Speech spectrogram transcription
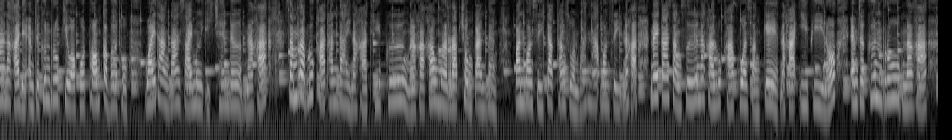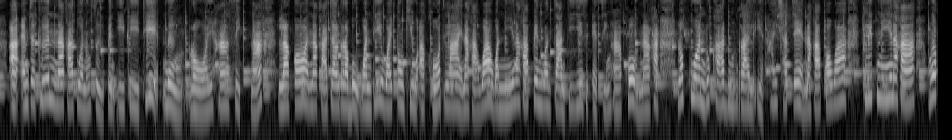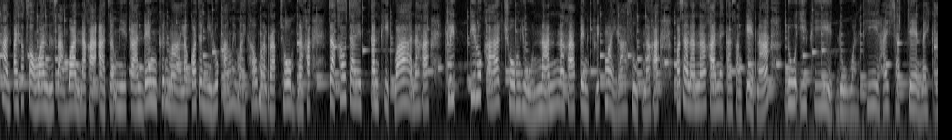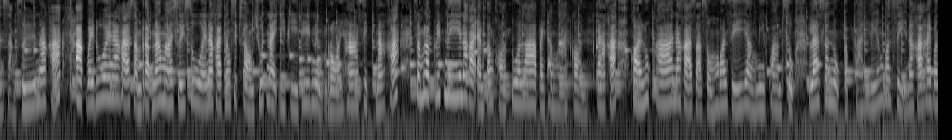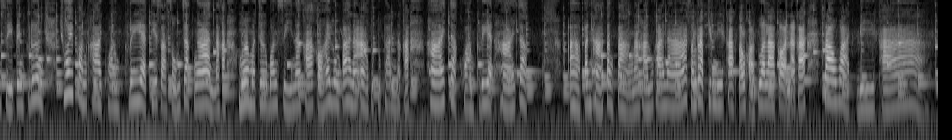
0830541875 นะคะ เดี๋ยวแอมจะขึ้นรูป QR code พร้อมกับเบอร์โทรไว้ทางด้านซ้ายมืออีกเช่นเดิมนะคะสำหรับลูกค้าท่านใดนะคะที่เพิ่งนะคะ เข้ามารับชมการแบ่ง ปันบอลสีจากทางส่วนบ้านนะบอลสีนะคะ ในการสั่งซื้อนะคะลูกค้าควรสังเกตนะคะ EP เนาะแอมจะขึ้นรูปนะคะอะแอมจะขึ้นนะคะตัวหนังสือเป็น EP ที่ 150 นะ แล้วก็นะคะจะระบุวันที่ไว้ตรง QR code ไลน์นะคะ ว่าวันนี้นะคะเป็นวันจันทร์ที่ 21 สิงหาคมนะคะ รบกวนลูกค้าดูรายละเอียดให้ชัดเจนนะคะ เพราะว่าคลิปนี้นะคะ เมื่อผ่านไปสัก 2 วันหรือ 3 วันนะคะ อาจจะมีการการเด้งขึ้นมา แล้วก็จะมีลูกค้าใหม่ ๆ เข้ามารับชมนะคะ จะเข้าใจกันผิดว่านะคะ คลิป ที่ลูกค้าชมอยู่นั้นนะคะ เป็นคลิปใหม่ล่าสุดนะคะ เพราะฉะนั้นนะคะในการสังเกตนะ ดู EP ดูวันที่ให้ชัดเจนในการสั่งซื้อนะคะฝากไว้ด้วยนะคะสำหรับหน้าไม้สวยๆนะคะ ทั้ง 12 ชุดใน EP ที่ 150 นะคะสำหรับคลิปนี้นะคะ แอมต้องขอตัวลาไปทำงานก่อนนะคะ ขอให้ลูกค้านะคะสะสมบอลสีอย่างมีความสุข และสนุกกับการเลี้ยงบอลสีนะคะ ให้บอลสีเป็นเครื่องช่วยผ่อนคลายความเครียดที่สะสมจากงานนะคะ เมื่อมาเจอบอลสีนะคะ ขอให้ลุงป้านะอาทุกๆท่านนะคะ หายจากความเครียดหายจากปัญหาต่างๆนะคะ ลูกค้านะสำหรับคลิปนี้ค่ะ ต้องขอตัวลาก่อนนะคะ สวัสดีค่ะ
